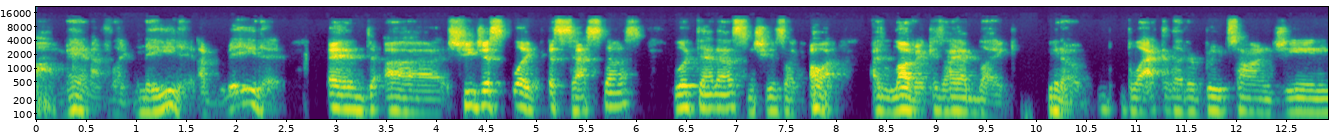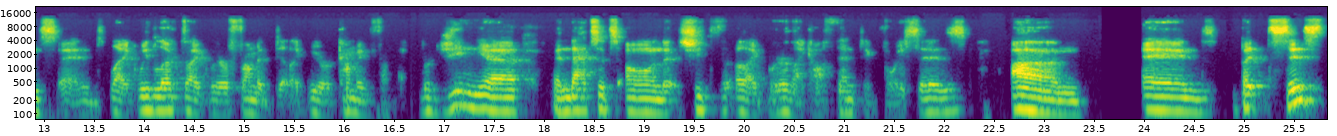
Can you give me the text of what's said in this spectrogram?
oh man i've like made it. I've made it. And uh, she just like assessed us, looked at us, and she was like, "Oh, I, I love it," because I had like you know black leather boots on, jeans, and like we looked like we were from a like we were coming from like Virginia, and that's its own that she like we're like authentic voices, um, and but since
